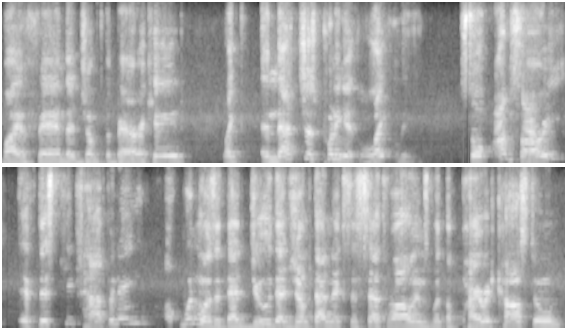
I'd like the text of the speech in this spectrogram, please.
by a fan that jumped the barricade. Like, and that's just putting it lightly. So I'm sorry if this keeps happening. uh, When was it? That dude that jumped out next to Seth Rollins with the pirate costume.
